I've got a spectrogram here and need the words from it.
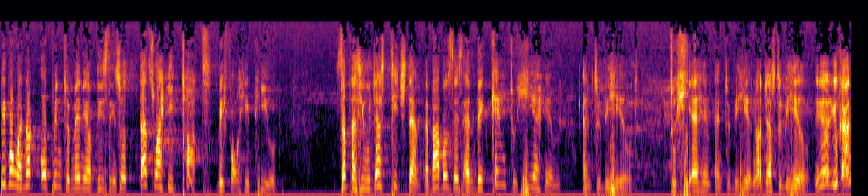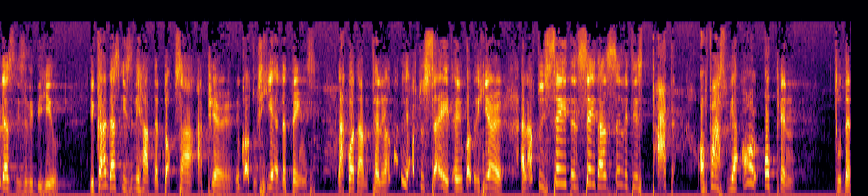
people were not open to many of these things. So that's why he taught before he healed. Sometimes he would just teach them. The Bible says, and they came to hear him and to be healed. To hear him and to be healed. Not just to be healed. You, you can't just easily be healed. You can't just easily have the doctor appearing. You've got to hear the things. Like what I'm telling you. You have to say it and you've got to hear it. And I have to say it and say it until it is part of us. We are all open to the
